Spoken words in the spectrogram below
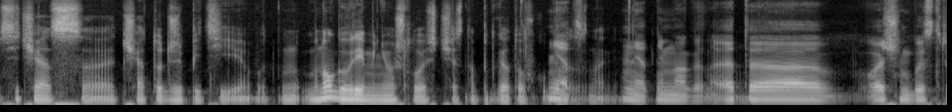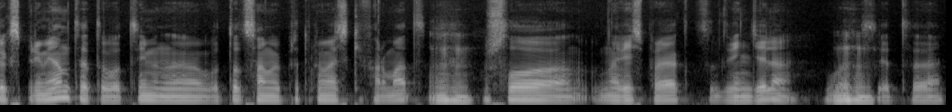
сейчас э, чату GPT. Вот много времени ушло сейчас на подготовку нет, базы знаний? Нет, немного. Это очень быстрый эксперимент, это вот именно вот тот самый предпринимательский формат. Mm-hmm. Ушло на весь проект две недели. Вот, mm-hmm. Это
